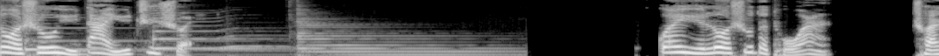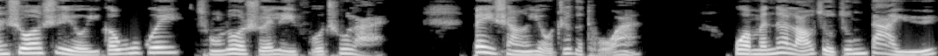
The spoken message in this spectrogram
洛书与大禹治水。关于洛书的图案，传说是有一个乌龟从洛水里浮出来，背上有这个图案。我们的老祖宗大禹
